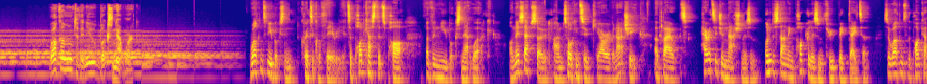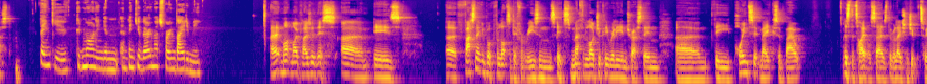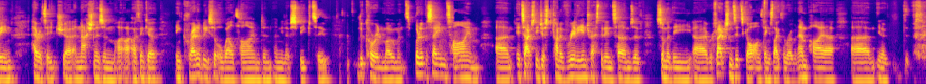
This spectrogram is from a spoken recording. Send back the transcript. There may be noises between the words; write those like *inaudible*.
Welcome to the New Books Network. Welcome to New Books in Critical Theory. It's a podcast that's part of the New Books Network. On this episode, I'm talking to Chiara Bonacchi about heritage and nationalism, understanding populism through big data. So, welcome to the podcast. Thank you. Good morning, and, and thank you very much for inviting me. Uh, my, my pleasure. This um, is a fascinating book for lots of different reasons. It's methodologically really interesting. Um, the points it makes about, as the title says, the relationship between heritage uh, and nationalism, I, I, think are incredibly sort of well timed and, and, you know speak to the current moment. But at the same time, um, it's actually just kind of really interested in terms of some of the uh, reflections it's got on things like the Roman Empire, um, you know,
